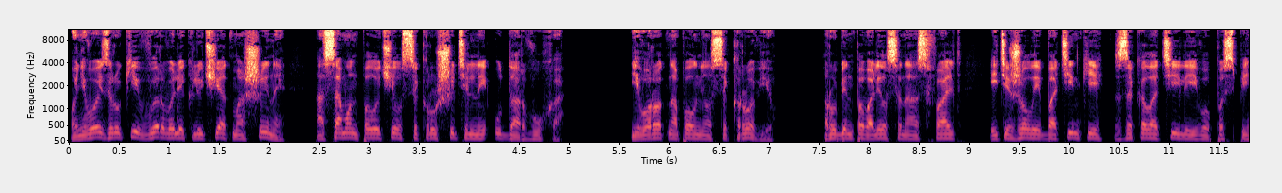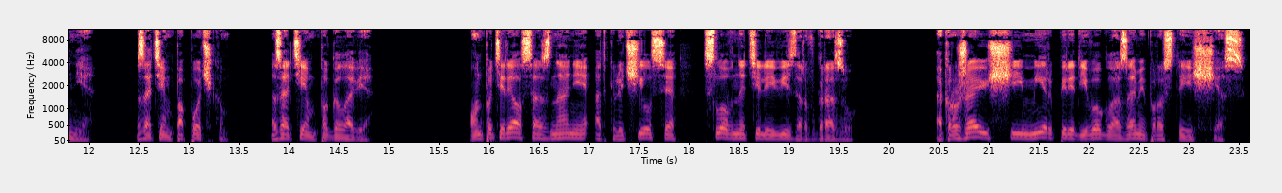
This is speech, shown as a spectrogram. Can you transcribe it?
У него из руки вырвали ключи от машины, а сам он получил сокрушительный удар в ухо. Его рот наполнился кровью. Рубин повалился на асфальт, и тяжелые ботинки заколотили его по спине, затем по почкам, затем по голове. Он потерял сознание, отключился, словно телевизор в грозу. Окружающий мир перед его глазами просто исчез.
